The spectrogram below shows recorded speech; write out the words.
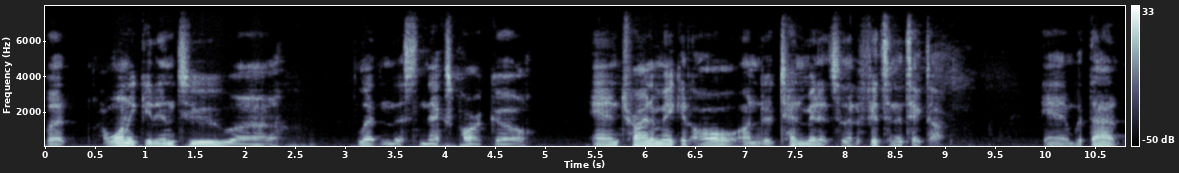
but I want to get into uh, letting this next part go and trying to make it all under 10 minutes so that it fits in a TikTok. And with that,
